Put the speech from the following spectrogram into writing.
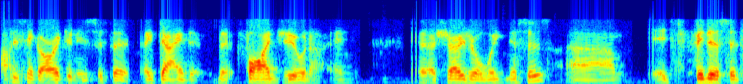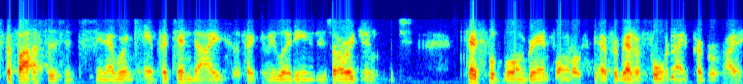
I just think Origin is just a, a game that, that finds you and, and you know, shows your weaknesses. Um, it's fittest, it's the fastest. It's you know we're in camp for ten days, effectively leading into this Origin, which Test football and grand finals go for about a four-day preparation.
